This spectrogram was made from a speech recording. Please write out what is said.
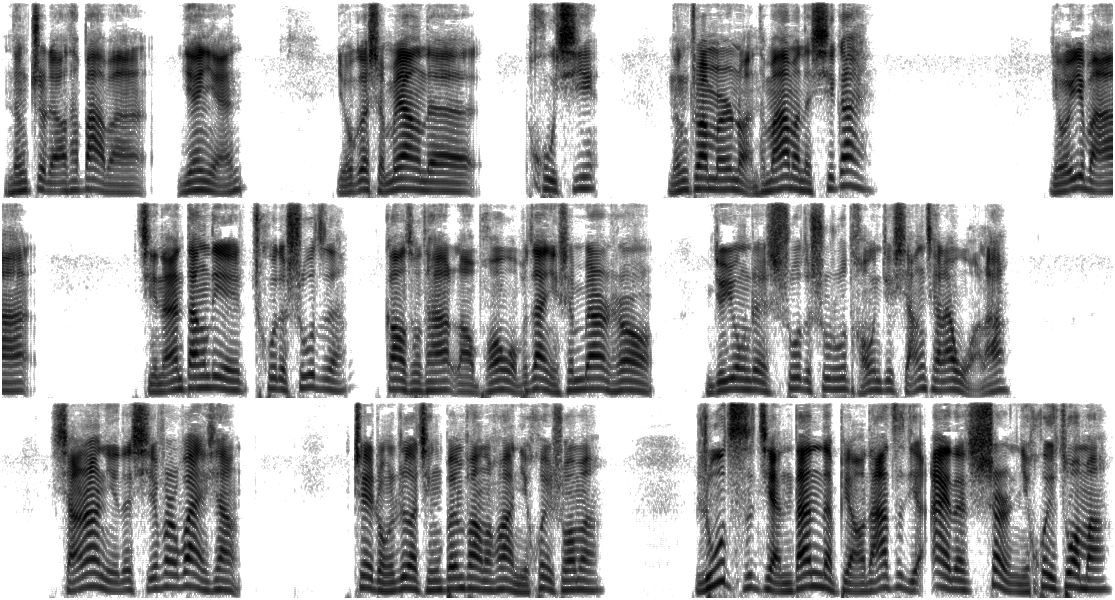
能治疗他爸爸咽炎，有个什么样的护膝能专门暖他妈妈的膝盖，有一把。济南当地出的梳子，告诉他老婆，我不在你身边的时候，你就用这梳子梳梳头，你就想起来我了。想让你的媳妇儿外向，这种热情奔放的话，你会说吗？如此简单的表达自己爱的事儿，你会做吗？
